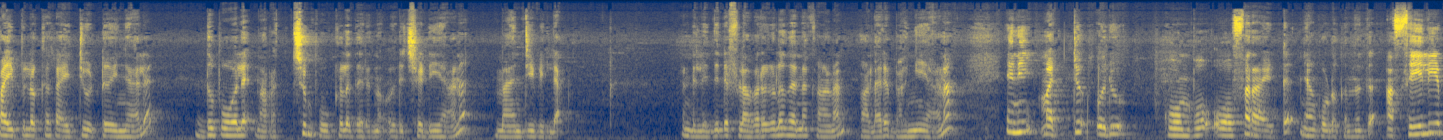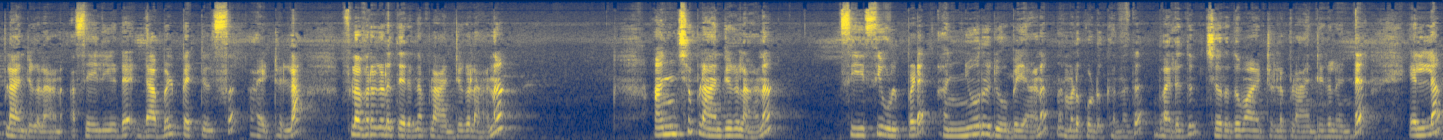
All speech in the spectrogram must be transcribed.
പൈപ്പിലൊക്കെ കയറ്റി വിട്ട് കഴിഞ്ഞാൽ ഇതുപോലെ നിറച്ചും പൂക്കൾ തരുന്ന ഒരു ചെടിയാണ് മാൻഡിവില്ല. കണ്ടില്ലേ? ഇതിന്റെ ഫ്ലവറുകൾ തന്നെ കാണാൻ വളരെ ഭംഗിയാണ്. ഇനി മറ്റു ഒരു കോംബോ ഓഫറായിട്ട് ഞാൻ കൊടുക്കുന്നത് അസേലിയ പ്ലാന്റുകളാണ് അസേലിയയുടെ ഡബിൾ പെറ്റൽസ് ആയിട്ടുള്ള ഫ്ലവറുകൾ തരുന്ന പ്ലാന്റുകളാണ് അഞ്ച് പ്ലാന്റുകളാണ് സി സി ഉൾപ്പെടെ അഞ്ഞൂറ് രൂപയാണ് നമ്മൾ കൊടുക്കുന്നത്. വലുതും ചെറുതുമായിട്ടുള്ള പ്ലാന്റുകളുണ്ട്. എല്ലാം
